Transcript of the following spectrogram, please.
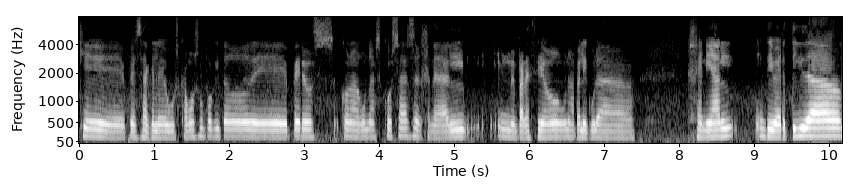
que pese a que le buscamos un poquito de peros con algunas cosas, en general me pareció una película genial, divertida,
